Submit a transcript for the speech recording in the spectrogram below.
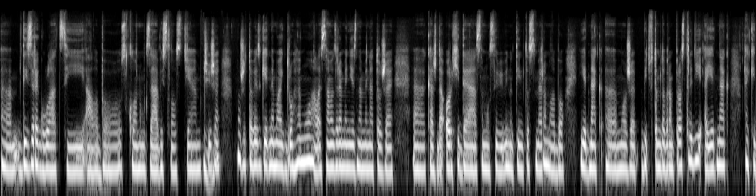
um, dysregulácii alebo sklonom k závislostiam. Mm-hmm. Čiže môže to viesť k jednému aj k druhému, ale samozrejme neznamená to, že uh, každá orchidea sa musí vyvinúť týmto smerom, lebo jednak uh, môže byť v tom dobrom prostredí a jednak, aj keď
